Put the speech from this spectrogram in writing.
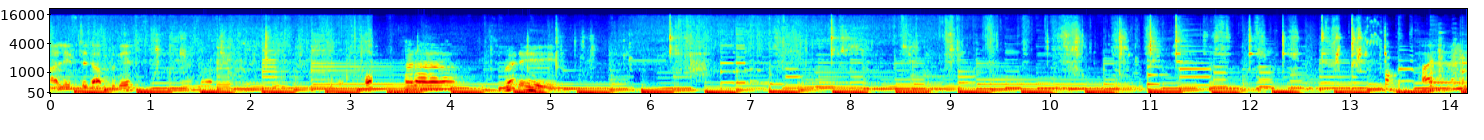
I lift it up a bit. Ta-da! It's ready! Five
